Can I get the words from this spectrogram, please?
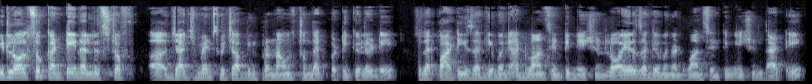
It will also contain a list of uh, judgments which are being pronounced on that particular day, so that parties are given advance intimation, lawyers are given advance intimation that a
